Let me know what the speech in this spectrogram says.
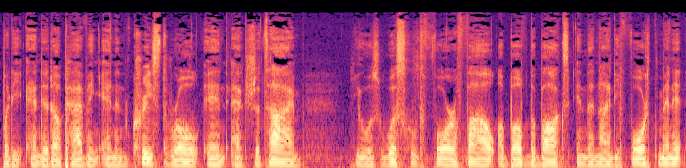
but he ended up having an increased role in extra time. He was whistled for a foul above the box in the 94th minute,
